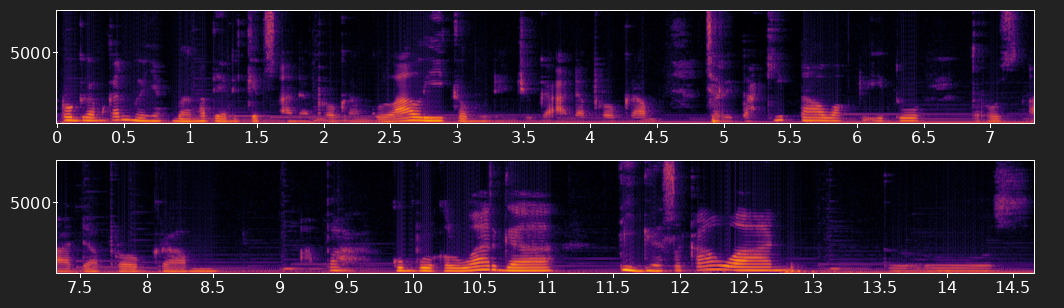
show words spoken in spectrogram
Program kan banyak banget ya di Kids. Ada program Gulali, kemudian juga ada program Cerita Kita waktu itu. Terus ada program apa kumpul keluarga, tiga sekawan, terus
